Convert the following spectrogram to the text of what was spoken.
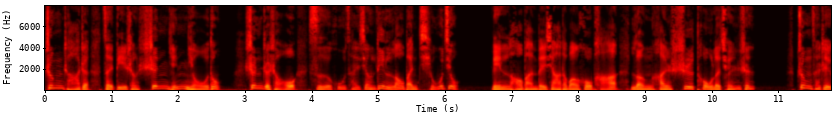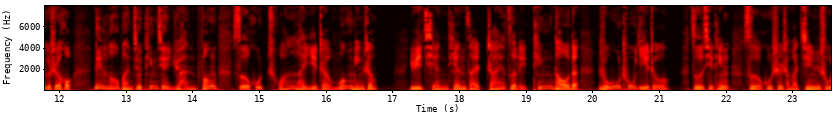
挣扎着在地上呻吟扭动，伸着手似乎在向林老板求救。林老板被吓得往后爬，冷汗湿透了全身。正在这个时候，林老板就听见远方似乎传来一阵嗡鸣声，与前天在宅子里听到的如出一辙。仔细听，似乎是什么金属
